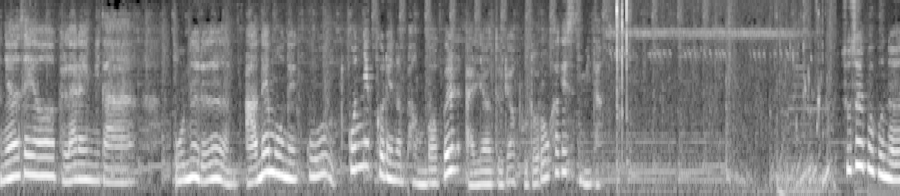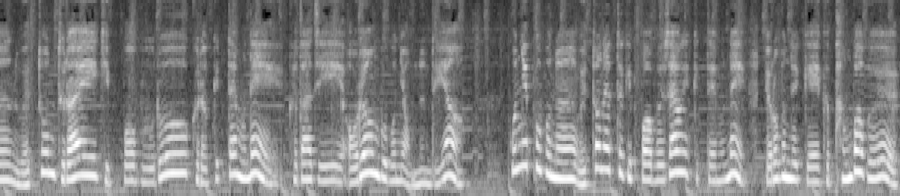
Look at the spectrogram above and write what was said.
안녕하세요. 벨라라입니다. 오늘은 아네모네 꽃 꽃잎 그리는 방법을 알려드려 보도록 하겠습니다. 수술 부분은 웹톤 드라이 기법으로 그렸기 때문에 그다지 어려운 부분이 없는데요. 꽃잎 부분은 웹톤 해트 기법을 사용했기 때문에 여러분들께 그 방법을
